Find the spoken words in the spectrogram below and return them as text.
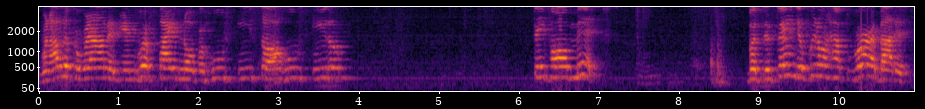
when I look around and, and we're fighting over who's Esau, who's Edom, they've all mixed. But the thing that we don't have to worry about is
